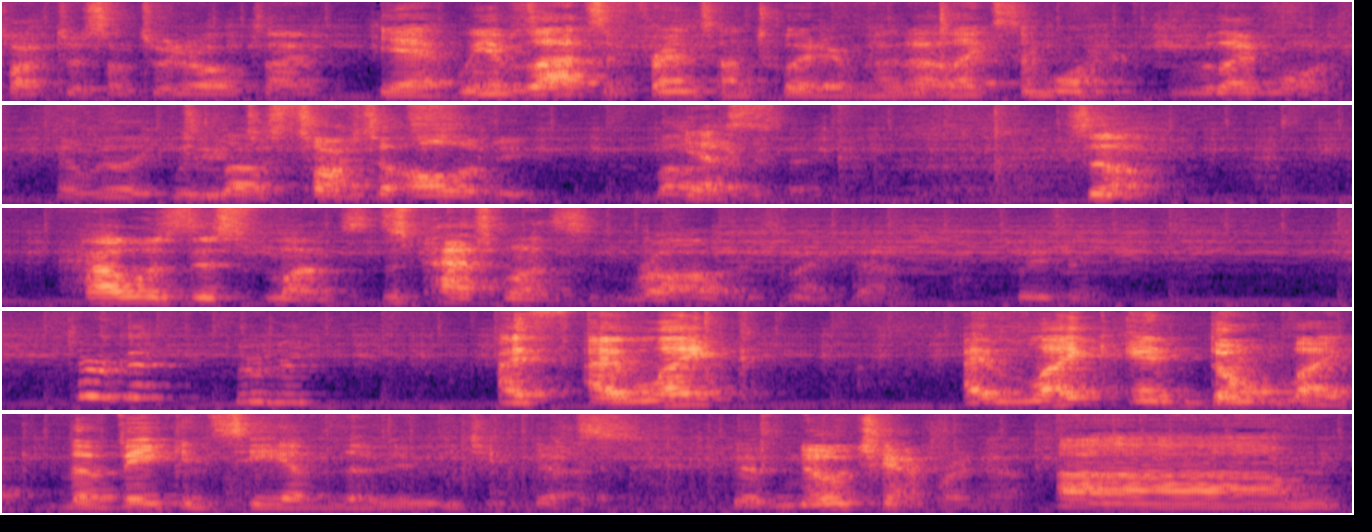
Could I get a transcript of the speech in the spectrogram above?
talk to us on Twitter all the time. Yeah, we have lots of friends on Twitter. We would like some more. We would like more, and we like We to love just talk to all of you about Yes. everything. So, how was this month, this past month's Raw and SmackDown? What do you think? They were good. They were good. I I like, I like and don't like the vacancy of the WWE Championship. Yes. We have no champ right now. Um,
